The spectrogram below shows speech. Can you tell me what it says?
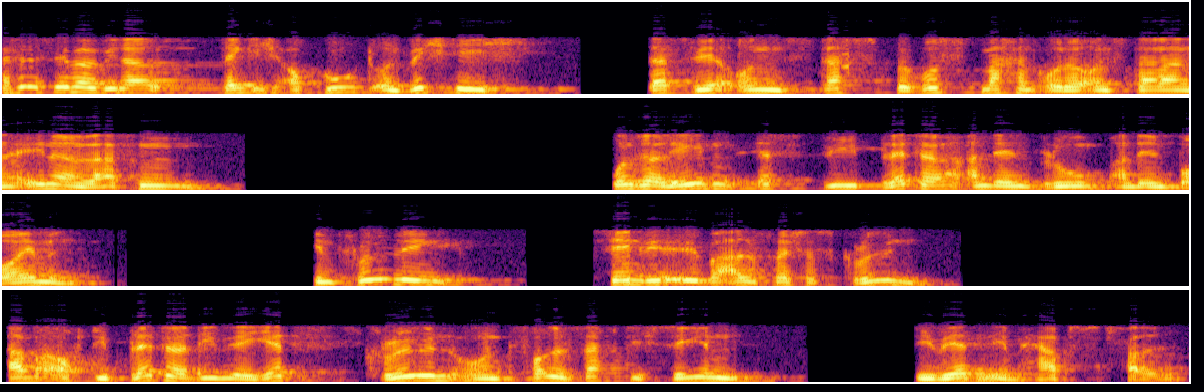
Es ist immer wieder, denke ich, auch gut und wichtig, dass wir uns das bewusst machen oder uns daran erinnern lassen. Unser Leben ist wie Blätter an den Blumen, an den Bäumen. Im Frühling sehen wir überall frisches Grün. Aber auch die Blätter, die wir jetzt grün und voll saftig sehen, die werden im Herbst fallen.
